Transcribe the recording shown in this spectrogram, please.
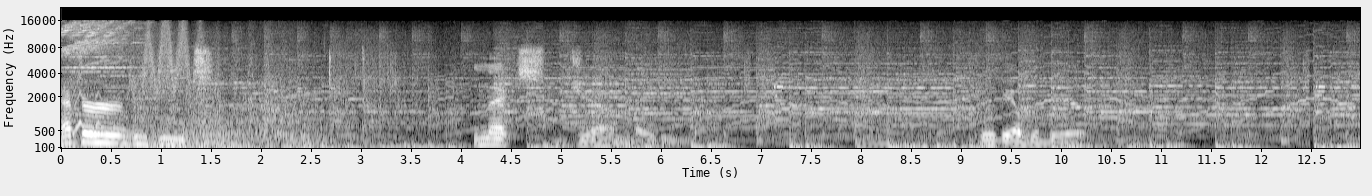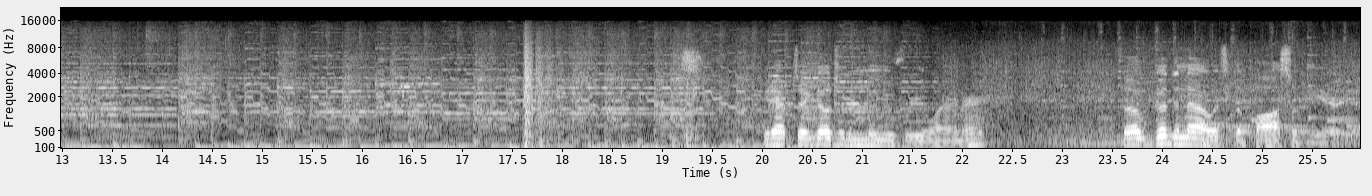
after we beat next gym maybe we'll be able to do it. You'd have to go to the move relearner. So good to know it's the boss of the area.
